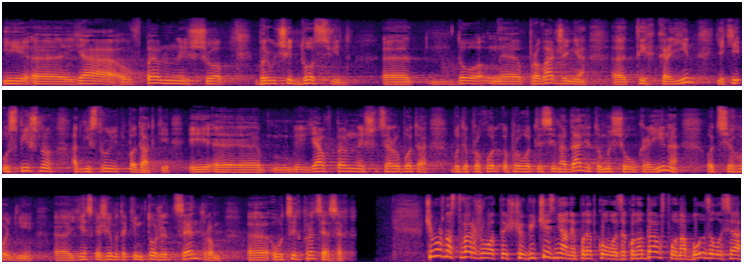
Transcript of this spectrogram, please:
І е, я впевнений, що беручи досвід. е, До впровадження тих країн, які успішно адмініструють податки, і е, я впевнений, що ця робота буде проводитися і надалі, тому що Україна, от сьогодні, є, скажімо, таким теж центром у цих процесах. Чи можна стверджувати, що вітчизняне податкове законодавство наблизилося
